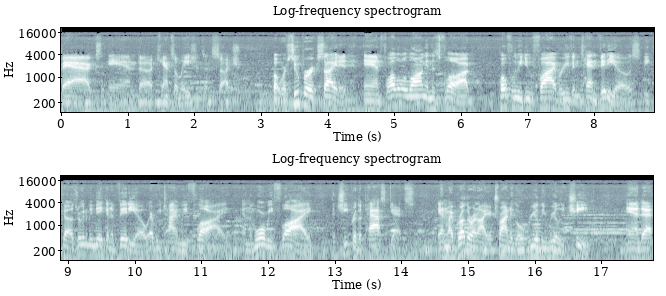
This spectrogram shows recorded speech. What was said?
bags and uh, cancellations and such. But we're super excited and follow along in this vlog. Hopefully we do five or even 10 videos because we're gonna be making a video every time we fly. And the more we fly, the cheaper the pass gets. And my brother and I are trying to go really, really cheap. And at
